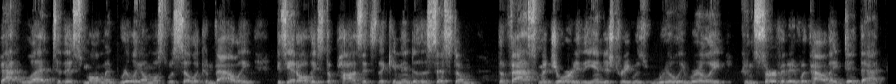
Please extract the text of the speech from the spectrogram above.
that led to this moment, really almost with Silicon Valley, because you had all these deposits that came into the system. The vast majority of the industry was really, really conservative with how they did that.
